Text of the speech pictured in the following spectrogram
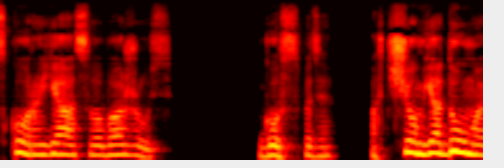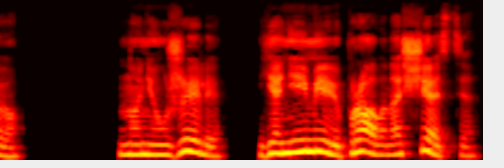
скоро я освобожусь. Господи, о чем я думаю? Но неужели я не имею права на счастье.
